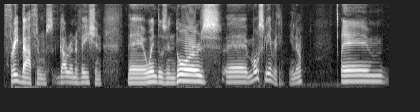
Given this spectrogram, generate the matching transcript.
three bathrooms, got renovation, the windows and doors, uh, mostly everything, you know. Um,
